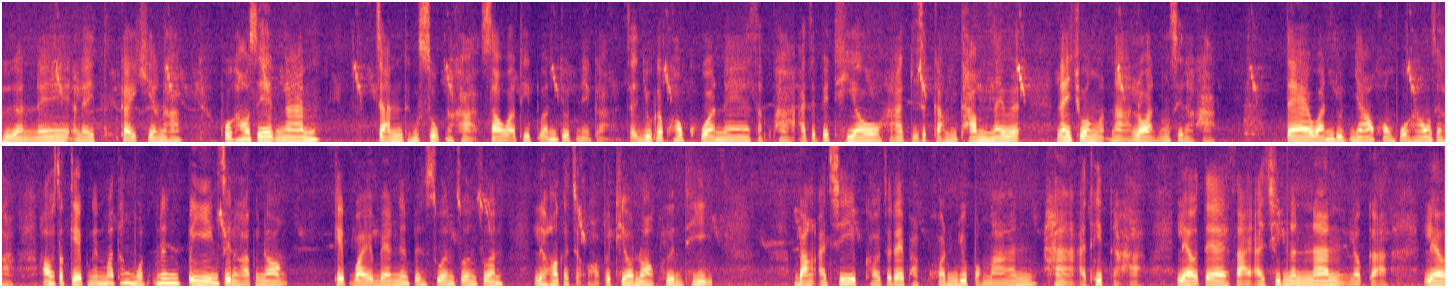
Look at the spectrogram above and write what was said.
พื่อนๆในอะไรใกล้เคียงนะคะ พวกเขาเสร็จงานจันทร์ถึงศุกร์นะคะเสาร์อาทิตย์วันหยุดเนี่ยก็จะอยู่กับครอบครัวแน่สักผ่าอาจจะไปเที่ยวหากิจกรรมทำในในช่วงหนาร้อนนั่นสินะคะ แต่วันหยุดยาวของพวกเขาสิค่ะเขาจะเก็บเงินมาทั้งหมดหนึ่งปีจังสินะคะพี่น้อง เก็บไว้แบ่งเงินเป็นส่วนส่วนส่วนแล้วเขาก็จะออกไปเที่ยวนอกพื้นที่ บางอาชีพเขาจะได้พักผ่อนอยู่ประมาณหาอาทิตย์นะคะแล้วแต่สายอาชีพนั้น ๆ แล้วก็แล้ว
